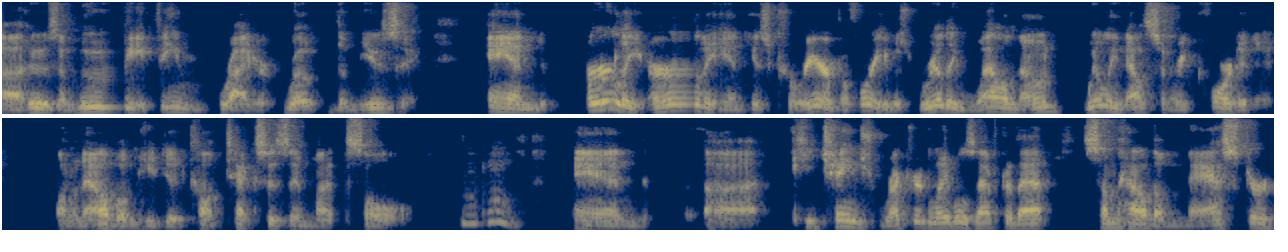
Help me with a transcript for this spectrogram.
uh, who's a movie theme writer, wrote the music. And early, early in his career, before he was really well known, Willie Nelson recorded it on an album he did called Texas in My Soul. Okay. And uh, he changed record labels after that. Somehow the master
